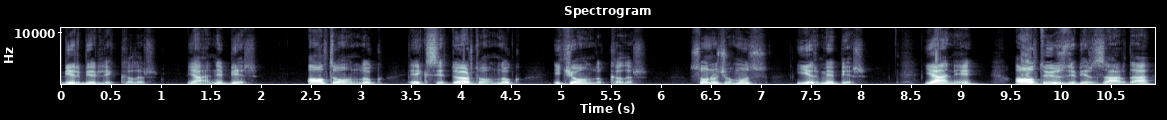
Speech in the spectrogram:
1 birlik kalır. Yani 1. 6 onluk, eksi 4 onluk, 2 onluk kalır. Sonucumuz 21. Yani 600'lü bir zarda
